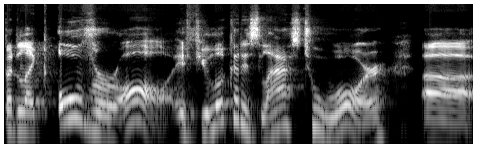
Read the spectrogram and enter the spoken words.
but like overall, if you look at his last two war, uh,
